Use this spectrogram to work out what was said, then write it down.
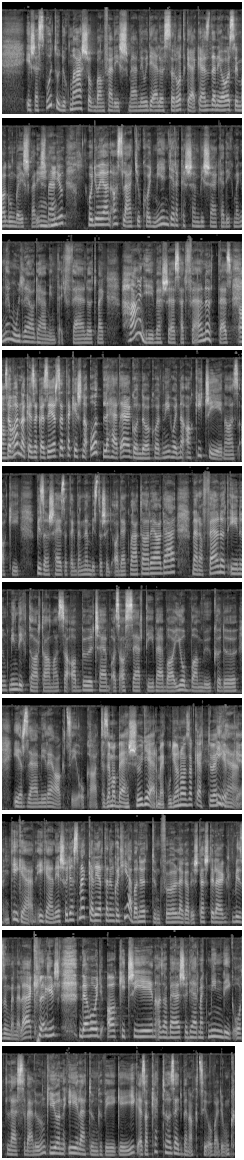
és ezt úgy tudjuk másokban felismerni, ugye először ott kell kezdeni ahhoz, hogy magunkba is felismerjük, uh-huh hogy olyan azt látjuk, hogy milyen gyerekesen viselkedik, meg nem úgy reagál, mint egy felnőtt, meg hány éves ez? Hát felnőtt ez? Aha. Szóval vannak ezek az érzetek, és na ott lehet elgondolkodni, hogy na a kicsi én az, aki bizonyos helyzetekben nem biztos, hogy adekvátan reagál, mert a felnőtt énünk mindig tartalmazza a bölcsebb, az asszertívebb, a jobban működő érzelmi reakciókat. Ez nem a belső gyermek, ugyanaz a kettő egyébként? Igen, igen, igen, és hogy azt meg kell értenünk, hogy hiába nőttünk föl, legalábbis testileg, bízunk benne lelkileg is, de hogy a kicsién az a belső gyermek mindig ott lesz velünk, jön életünk végéig, ez a kettő az egyben akció vagyunk.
